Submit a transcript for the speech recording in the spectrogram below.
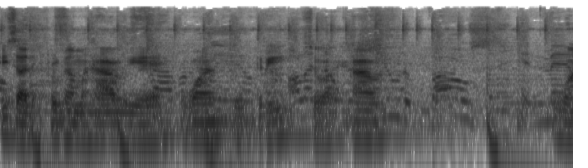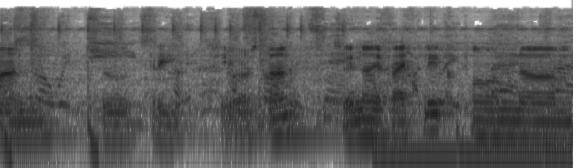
these are the program I have here. One two three. So I have one two three. So you understand so now if I click on um,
